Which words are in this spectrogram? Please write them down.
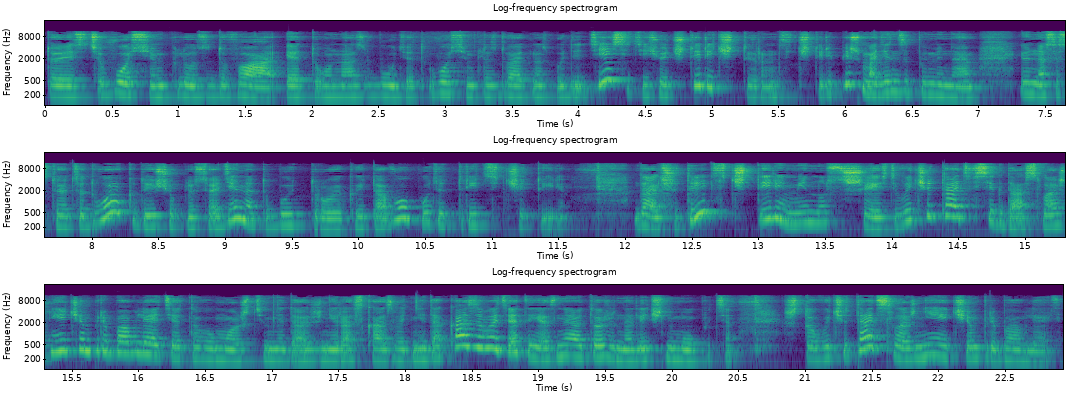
То есть 8 плюс 2 это у нас будет, 8 плюс 2 это у нас будет 10, еще 4, 14. 4 пишем, 1 запоминаем. И у нас остается двойка, да еще плюс 1 это будет тройка. Итого будет 34. Дальше 34 минус 6. Вычитать всегда сложнее, чем прибавлять. Это вы можете мне даже не рассказывать, не доказывать. Это я знаю тоже на личном опыте, что вычитать сложнее, чем прибавлять.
